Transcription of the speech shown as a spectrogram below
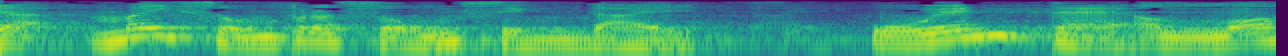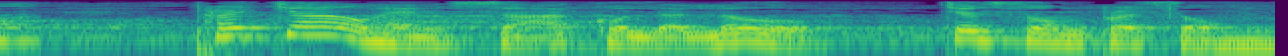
จะไม่สมประสงค์สิ่งใด เว้นแต่อัลลอฮ์ พระเจ้าแห่งสากลโลกจะทรงประสงค์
